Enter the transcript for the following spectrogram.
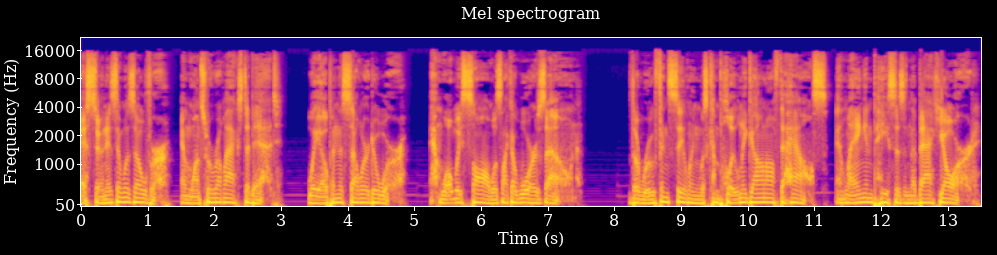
As soon as it was over, and once we relaxed a bit, we opened the cellar door, and what we saw was like a war zone. The roof and ceiling was completely gone off the house and laying in pieces in the backyard.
